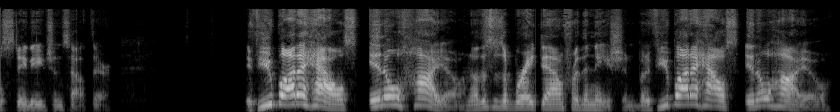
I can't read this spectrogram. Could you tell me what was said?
estate agents out there. If you bought a house in Ohio, now this is a breakdown for the nation, but if you bought a house in Ohio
